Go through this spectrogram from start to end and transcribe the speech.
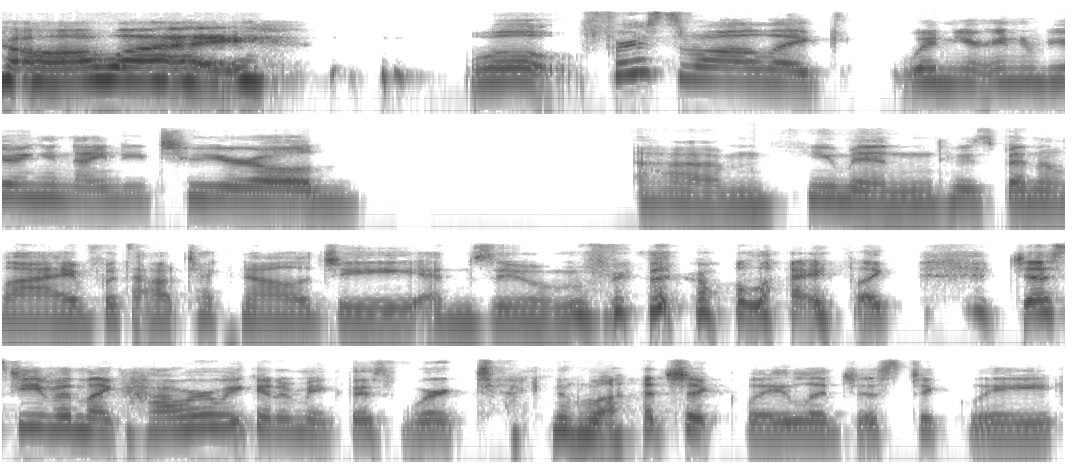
Oh, why? Well, first of all, like when you're interviewing a 92 year old um, human who's been alive without technology and Zoom for their whole life. Like, just even like, how are we going to make this work technologically, logistically?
